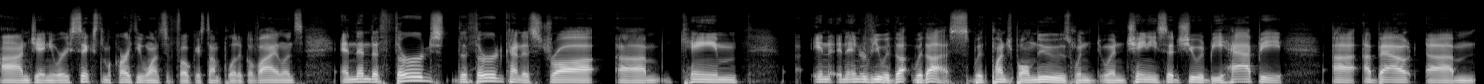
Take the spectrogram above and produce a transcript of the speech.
on January 6th. McCarthy wants it focused on political violence. And then the third the third kind of straw um, came in an interview with with us with Punchbowl News when when Cheney said she would be happy uh, about um,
